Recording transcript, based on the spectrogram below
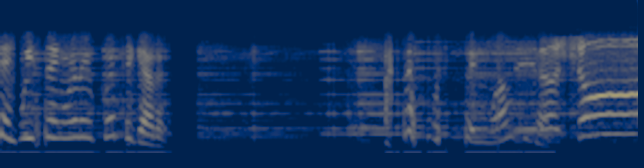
think we sing really good together. we sing well together.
